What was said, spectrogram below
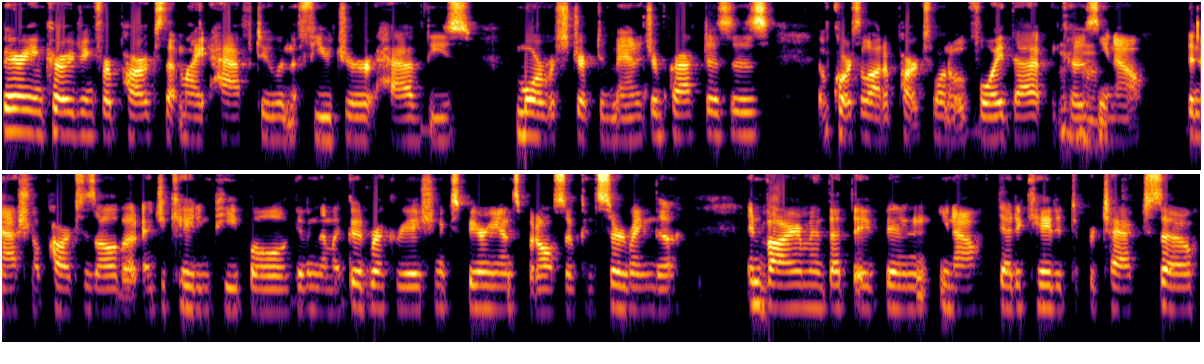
very encouraging for parks that might have to in the future have these more restrictive management practices of course a lot of parks want to avoid that because Mhm. you know the national parks is all about educating people giving them a good recreation experience but also conserving the environment that they've been, you know, dedicated to protect. So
